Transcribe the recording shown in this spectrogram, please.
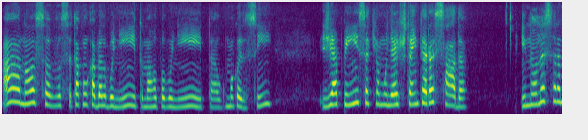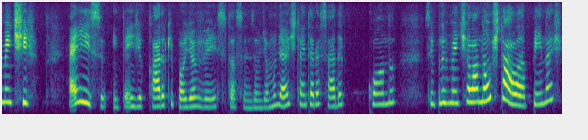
ah, nossa, você tá com o cabelo bonito, uma roupa bonita, alguma coisa assim, já pensa que a mulher está interessada. E não necessariamente é isso, entende? Claro que pode haver situações onde a mulher está interessada quando simplesmente ela não está, ela apenas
